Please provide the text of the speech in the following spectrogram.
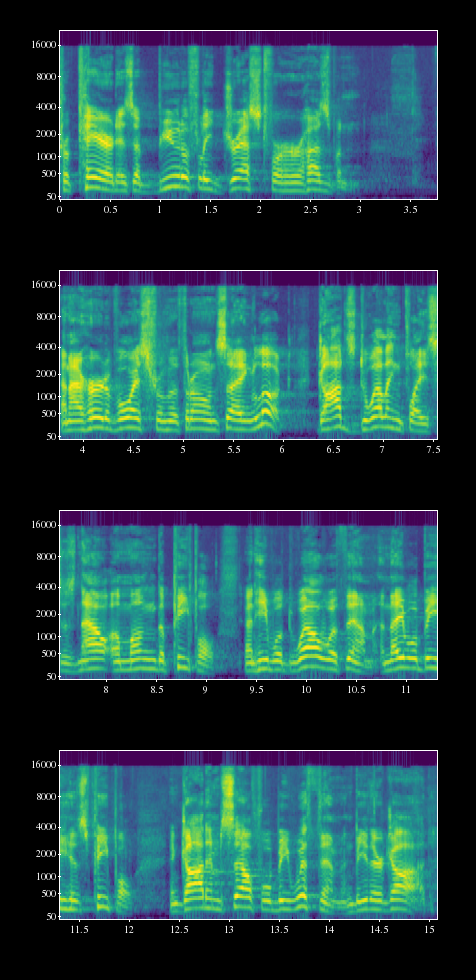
prepared as a beautifully dressed for her husband. And I heard a voice from the throne saying, Look, God's dwelling place is now among the people, and he will dwell with them, and they will be his people, and God himself will be with them and be their God.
